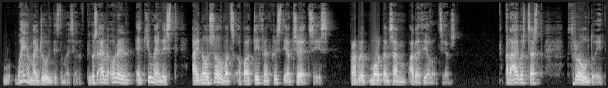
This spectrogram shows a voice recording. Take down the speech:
why am I doing this to myself? Because I'm already an ecumenist. I know so much about different Christian churches, probably more than some other theologians. But I was just thrown to it.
